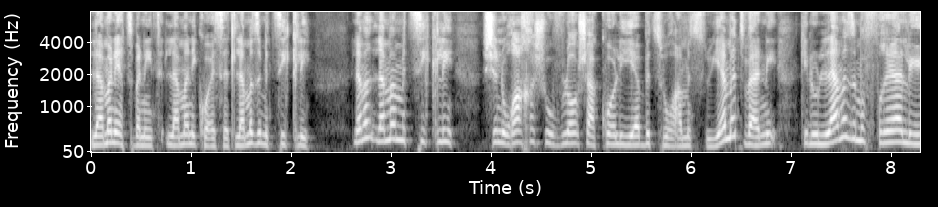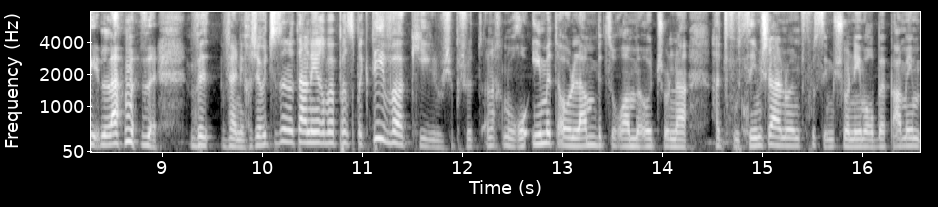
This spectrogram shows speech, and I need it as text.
למה אני עצבנית? למה אני כועסת? למה זה מציק לי? למה, למה מציק לי שנורא חשוב לו שהכל יהיה בצורה מסוימת, ואני, כאילו, למה זה מפריע לי? למה זה? ו- ואני חושבת שזה נתן לי הרבה פרספקטיבה, כאילו, שפשוט אנחנו רואים את העולם בצורה מאוד שונה. הדפוסים שלנו הם דפוסים שונים, הרבה פעמים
